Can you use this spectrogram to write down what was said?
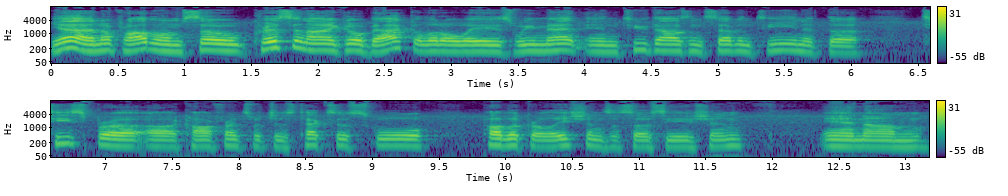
Yeah, no problem. So, Chris and I go back a little ways. We met in 2017 at the TSPRA uh, conference, which is Texas School Public Relations Association and um,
